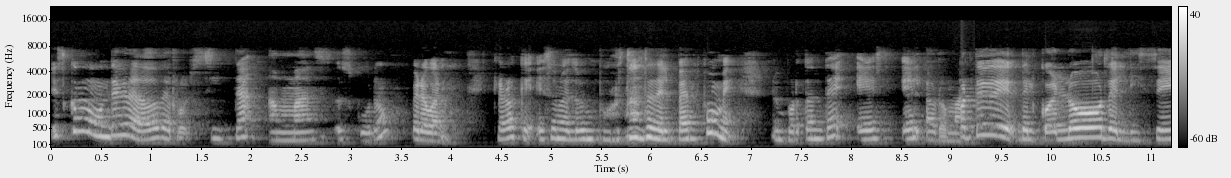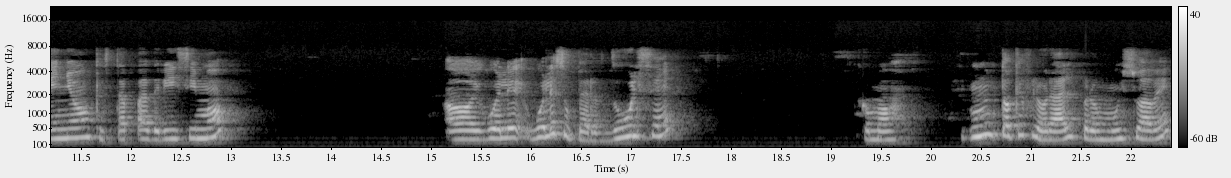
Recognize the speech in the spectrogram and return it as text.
es como un degradado de rosita a más oscuro, pero bueno, claro que eso no es lo importante del perfume. Lo importante es el aroma. Aparte del color, del diseño, que está padrísimo. Ay, huele, huele súper dulce. Como un toque floral, pero muy suave.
